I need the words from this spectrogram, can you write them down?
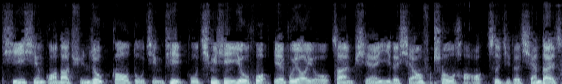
提醒广大群众高度警惕，不轻信诱惑，也不要有占便宜的想法，守好自己的钱袋子。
